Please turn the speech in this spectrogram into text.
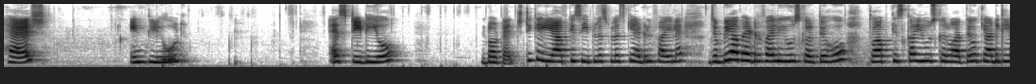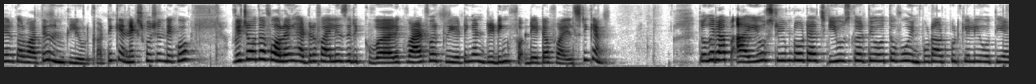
Hash include S T D O dot H, ठीक है? ये आपकी सी प्लस प्लस की हेडर फ़ाइल है। जब भी आप हेडर फ़ाइल यूज़ करते हो तो आप किसका यूज़ करवाते हो, क्या डिक्लेयर करवाते हो इंक्लूड का, ठीक है? नेक्स्ट क्वेश्चन देखो। Which of the following header file is required for creating and reading data files ठीक है? तो अगर आप I O stream dot H की यूज़ करते हो तो वो इनपुट आउटपुट के लिए होती है,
